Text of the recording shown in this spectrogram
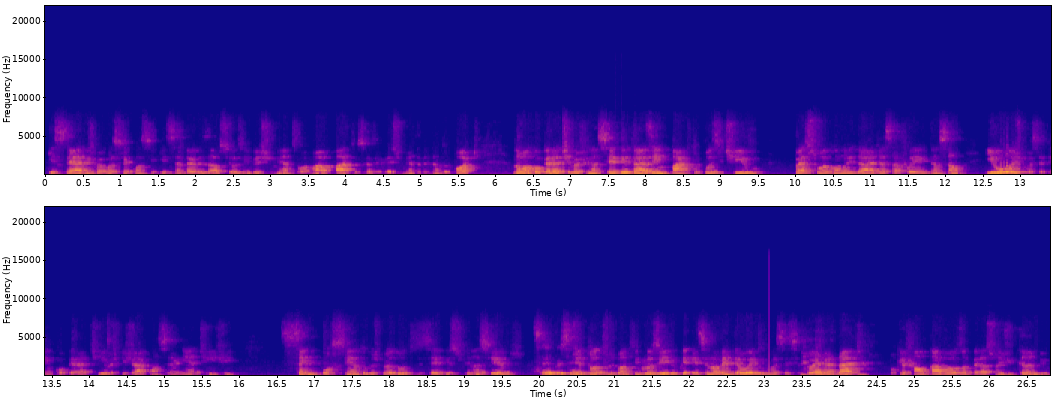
que serve para você conseguir centralizar os seus investimentos, ou a maior parte dos seus investimentos, dependendo do porte, numa cooperativa financeira e trazer impacto positivo para a sua comunidade. Essa foi a intenção. E hoje você tem cooperativas que já conseguem atingir 100% dos produtos e serviços financeiros 100%. de todos os bancos. Inclusive, esse 98 que você citou é verdade, porque faltavam as operações de câmbio.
